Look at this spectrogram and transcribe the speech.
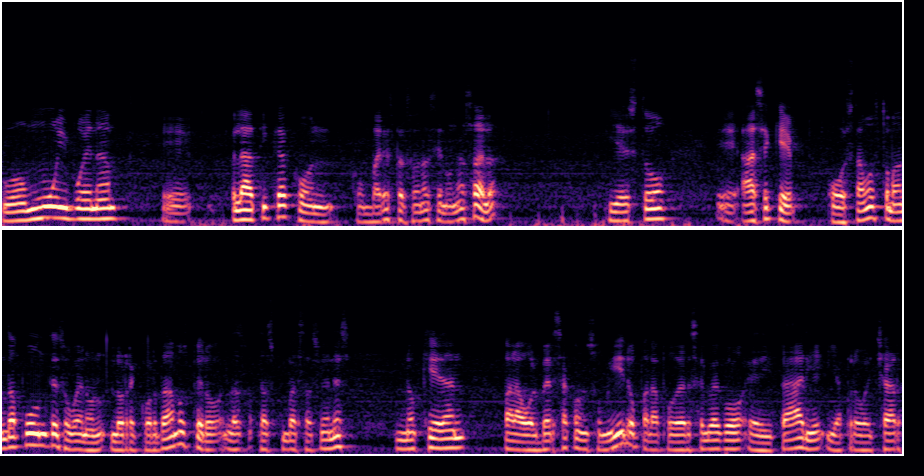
hubo muy buena eh, plática con, varias personas en una sala y esto eh, hace que o estamos tomando apuntes o bueno, lo recordamos, pero las, conversaciones no quedan para volverse a consumir o para poderse luego editar y, aprovechar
